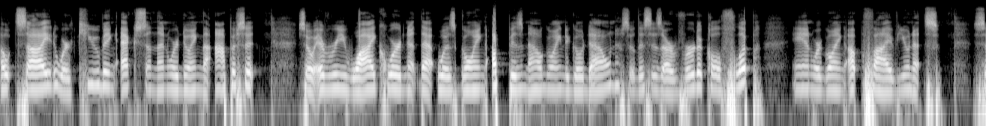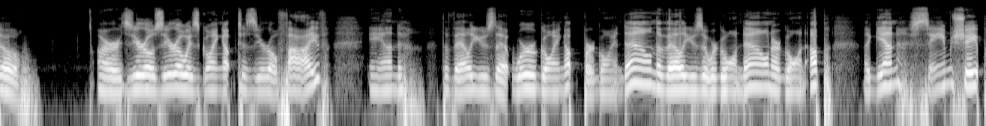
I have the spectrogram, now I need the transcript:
outside. We're cubing x and then we're doing the opposite. So every y coordinate that was going up is now going to go down. So this is our vertical flip and we're going up 5 units. So our 0, 0 is going up to 0, 5 and the values that were going up are going down. The values that were going down are going up. Again, same shape.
